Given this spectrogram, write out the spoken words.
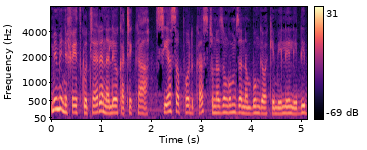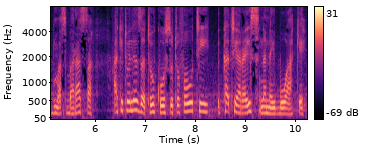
Mimi ni Faith Kutere na leo katika Siasa Podcast tunazungumza na mbunge wa Kimilili Didmas Barasa akitueleza tu kuhusu tofauti kati ya rais na naibu wake.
